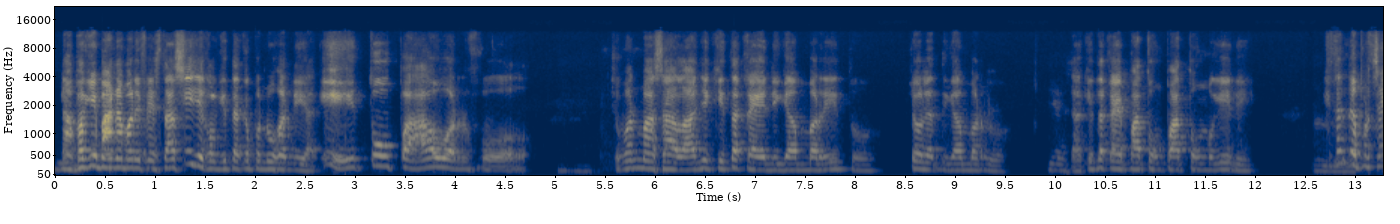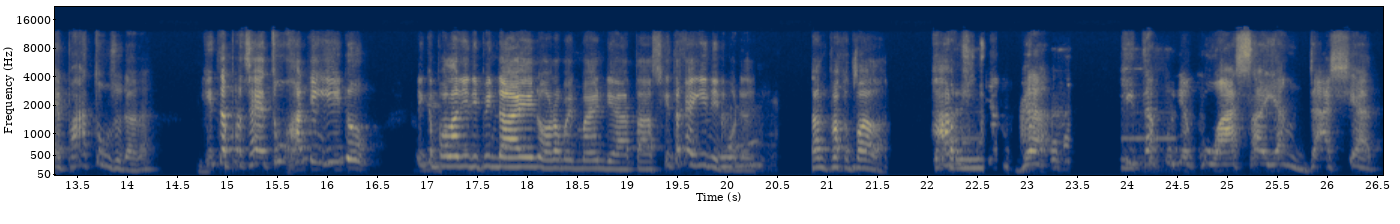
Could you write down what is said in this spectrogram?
Nah, bagaimana manifestasinya kalau kita kepenuhan dia? Itu powerful. Cuman masalahnya kita kayak di gambar itu. Coba lihat di gambar lo. Nah, kita kayak patung-patung begini. Kita tidak hmm. percaya patung, saudara. Kita percaya Tuhan yang hidup. Ini kepalanya dipindahin, orang main-main di atas. Kita kayak gini modelnya. Tanpa kepala. Harusnya enggak. Kita punya kuasa yang dahsyat.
